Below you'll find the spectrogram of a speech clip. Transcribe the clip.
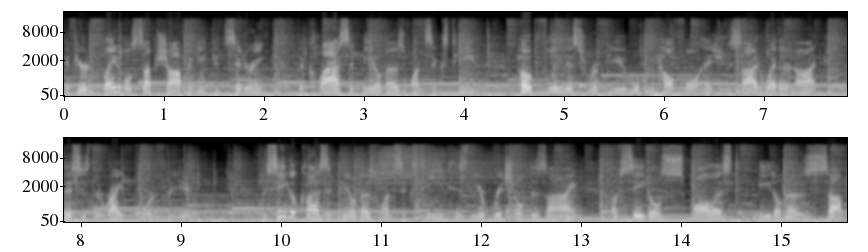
If you're inflatable SUP shopping and considering the classic Needle Nose 116, hopefully this review will be helpful as you decide whether or not this is the right board for you. The Sea Eagle Classic Needle Nose 116 is the original design of Sea Eagle's smallest needle nose SUP.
